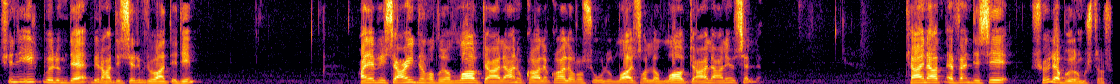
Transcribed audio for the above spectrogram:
Şimdi ilk bölümde bir hadis-i şerif rivayet edeyim. An Ebi Sa'id radıyallahu teala anhu kâle kâle Resulullah sallallahu teala aleyhi ve sellem. Kainatın efendisi şöyle buyurmuştur.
